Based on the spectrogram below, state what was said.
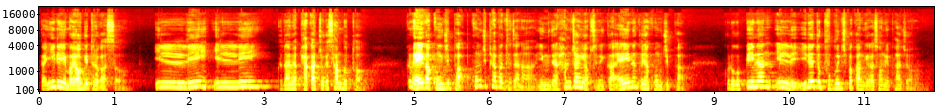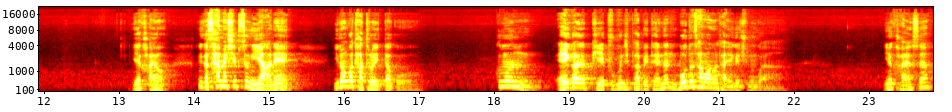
그러니까 1이 뭐 여기 들어갔어. 1, 2, 1, 2, 그 다음에 바깥쪽에 3부터. 그럼 A가 공집합. 공집합은 되잖아. 이 문제는 함정이 없으니까 A는 그냥 공집합. 그리고 B는 1, 2. 이래도 부분집합 관계가 성립하죠. 얘 가요. 그러니까 3의 10승 이 안에 이런 거 다 들어있다고. 그러면 A가 B의 부분집합이 되는 모든 상황을 다 얘기해 주는 거야. 이해 가였어요?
